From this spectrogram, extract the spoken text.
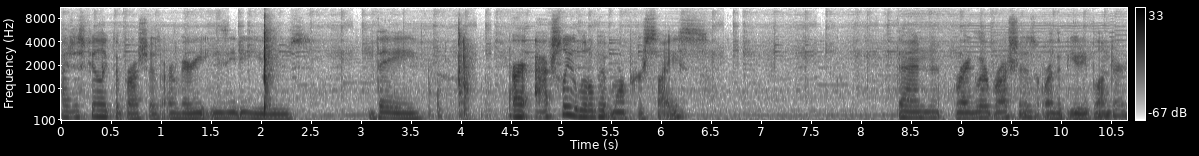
I just feel like the brushes are very easy to use. They are actually a little bit more precise than regular brushes or the Beauty Blender.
